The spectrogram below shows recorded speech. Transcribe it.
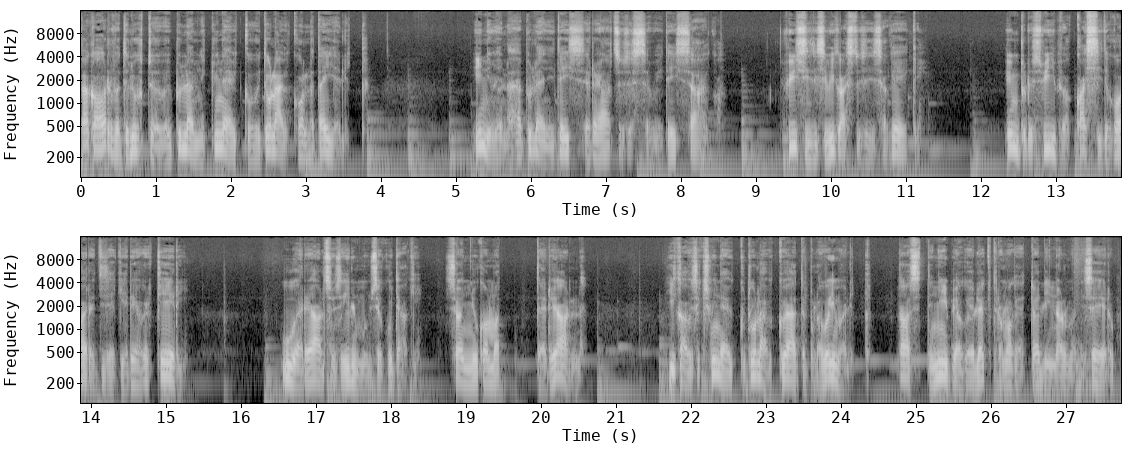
väga harvadel juhtudel võib üleminek minevikku või tulevikku olla täielik. inimene läheb üleni teisse reaalsusesse või teisse aega. füüsilisi vigastusi ei saa keegi. ümbruses viibivad kassid ja koerad isegi ei reageeri uue reaalsuse ilmumise kuidagi. see on ju ka materiaalne igaveseks minevikku tulevikku jääda pole võimalik. naasete niipea, kui elektromagnetväli normaliseerub.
